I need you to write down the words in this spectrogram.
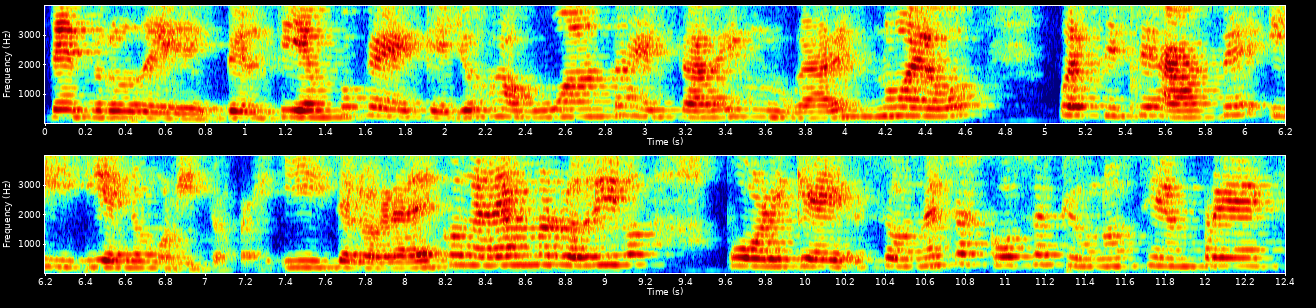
dentro de, del tiempo que, que, ellos aguantan estar en lugares nuevos, pues sí se hace y, y es lo bonito. Pues. Y te lo agradezco en el alma, Rodrigo, porque son esas cosas que uno siempre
